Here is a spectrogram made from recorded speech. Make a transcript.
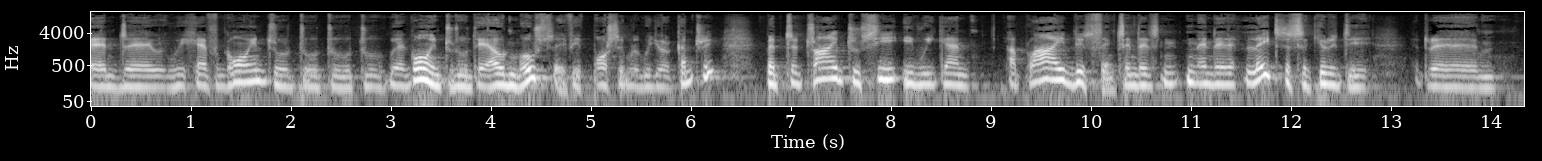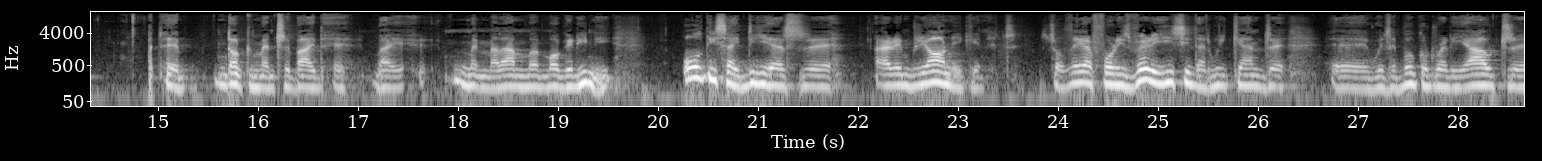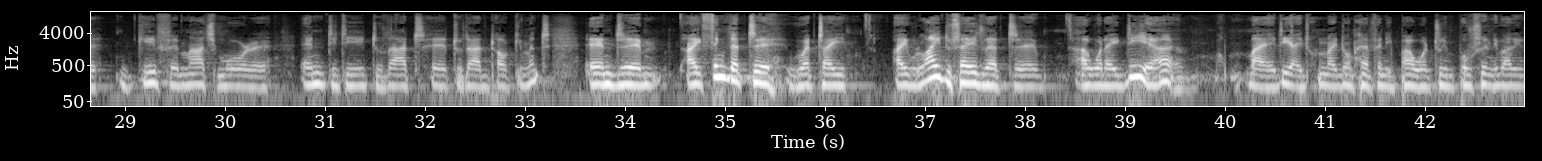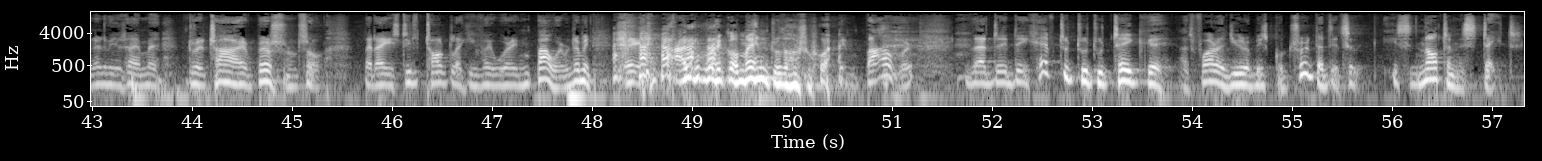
and uh, we have going to, to, to, to, we are going to do the utmost, if it's possible, with your country, but try to see if we can apply these things. And, and the latest security um, documents by the, by Madame Mogherini, all these ideas uh, are embryonic in it. So therefore, it's very easy that we can. Uh, uh, with the book already out, uh, give a much more uh, entity to that uh, to that document. And um, I think that uh, what I I would like to say is that uh, our idea. My idea, I don't, I don't have any power to impose anybody. In any I'm a retired person, so, but I still talk like if I were in power. I mean, I would recommend to those who are in power that they have to, to, to take, as far as Europe is concerned, that it's a is not an state.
